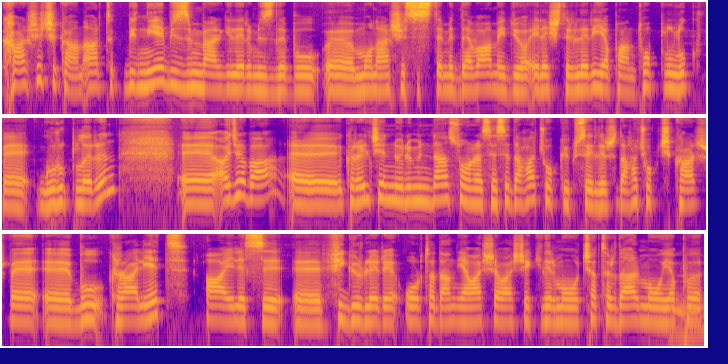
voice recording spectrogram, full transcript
karşı çıkan artık bir, niye bizim vergilerimizle bu e, monarşi sistemi devam ediyor eleştirileri yapan topluluk ve grupların e, acaba e, kraliçenin ölümünden sonra sesi daha çok yükselir, daha çok çıkar ve e, bu kraliyet ailesi e, figürleri ortadan yavaş yavaş çekilir mi o çatırdar mı o yapı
